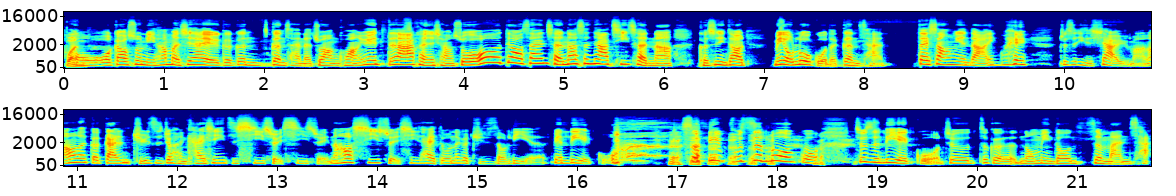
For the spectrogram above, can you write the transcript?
不然，哦、我告诉你，他们现在有一个更更惨的状况，因为大家可能想说，哦，掉三层，那剩下七层呢、啊？可是你知道，没有落果的更惨。在上面的、啊，因为 就是一直下雨嘛，然后那个柑橘子就很开心，一直吸水吸水，然后吸水吸太多，那个橘子都裂了，变裂果，所以不是落果就是裂果，就这个农民都是蛮惨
